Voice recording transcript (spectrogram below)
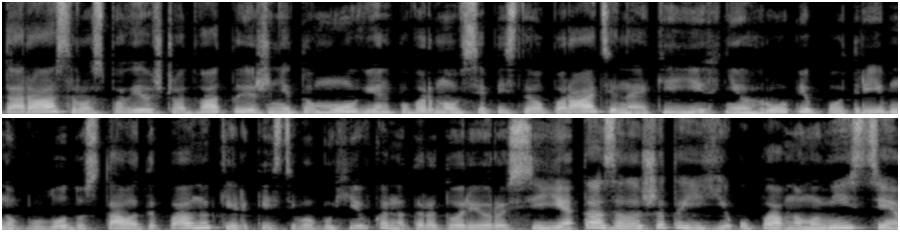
Тарас розповів, що два тижні тому він повернувся після операції, на якій їхній групі потрібно було доставити певну кількість вибухівки на територію Росії та залишити її у певному місці.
